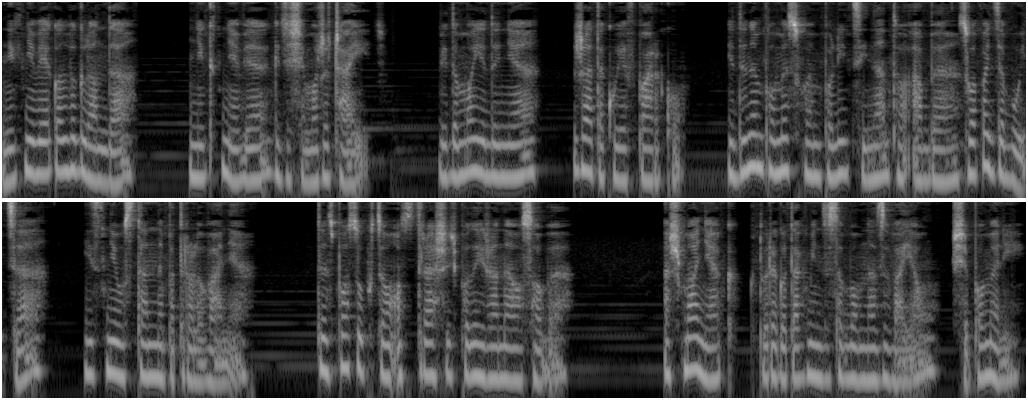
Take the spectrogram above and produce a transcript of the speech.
Nikt nie wie, jak on wygląda, nikt nie wie, gdzie się może czaić. Wiadomo jedynie, że atakuje w parku. Jedynym pomysłem policji na to, aby złapać zabójcę, jest nieustanne patrolowanie. ten sposób chcą odstraszyć podejrzane osoby. Aż maniak, którego tak między sobą nazywają, się pomyli.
